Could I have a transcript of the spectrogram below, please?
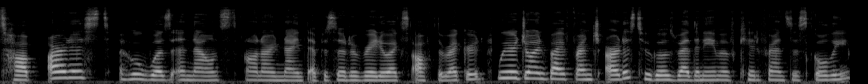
top artist who was announced on our ninth episode of Radio X Off the Record. We are joined by a French artist who goes by the name of Kid Francescoli.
